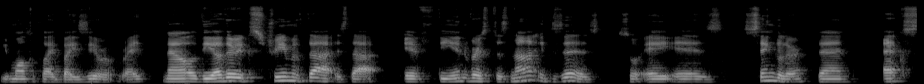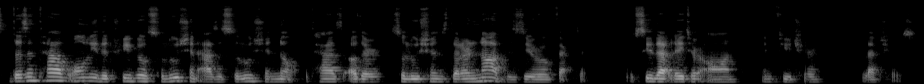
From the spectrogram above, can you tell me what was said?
you multiply it by 0, right? Now, the other extreme of that is that if the inverse does not exist, so A is singular, then X doesn't have only the trivial solution as a solution. No, it has other solutions that are not the zero vector. We'll see that later on in future lectures.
